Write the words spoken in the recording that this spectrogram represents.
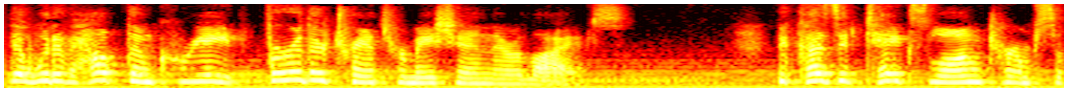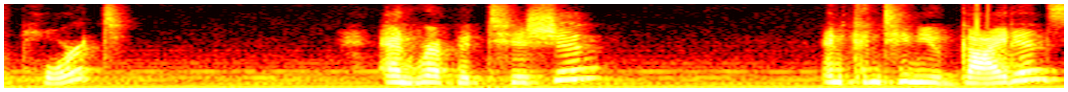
that would have helped them create further transformation in their lives. Because it takes long term support and repetition and continued guidance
